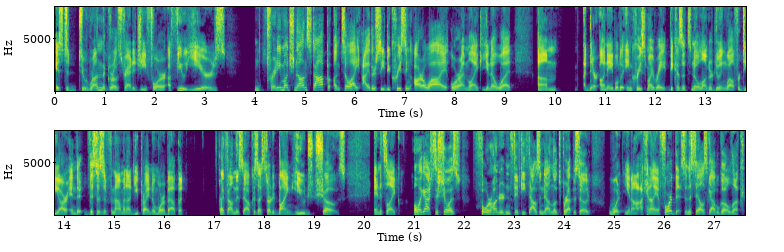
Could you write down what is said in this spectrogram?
is to to run the growth strategy for a few years, pretty much nonstop until I either see decreasing ROI or I'm like, you know what, um, they're unable to increase my rate because it's no longer doing well for DR. And th- this is a phenomenon you probably know more about, but I found this out because I started buying huge shows, and it's like, oh my gosh, this show has 450,000 downloads per episode. What, you know, can I afford this? And the sales guy will go, look,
